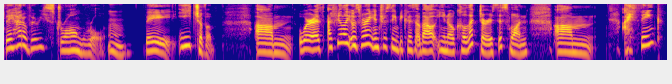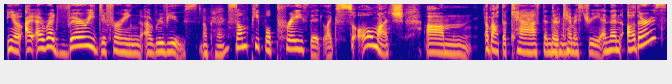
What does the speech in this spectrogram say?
they had a very strong role. Mm. They, each of them um, whereas I feel like it was very interesting because about you know collectors, this one. Um, I think you know I, I read very differing uh, reviews. Okay. Some people praised it like so much um, about the cast and their Mm-hmm. chemistry, and then others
